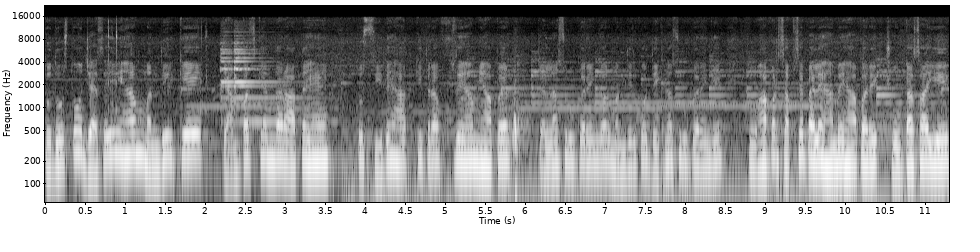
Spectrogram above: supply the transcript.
तो दोस्तों, जैसे ही हम मंदिर के कैंपस के अंदर आते हैं तो सीधे हाथ की तरफ़ से हम यहाँ पर चलना शुरू करेंगे और मंदिर को देखना शुरू करेंगे। तो वहाँ पर सबसे पहले हमें यहाँ पर एक छोटा सा ये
